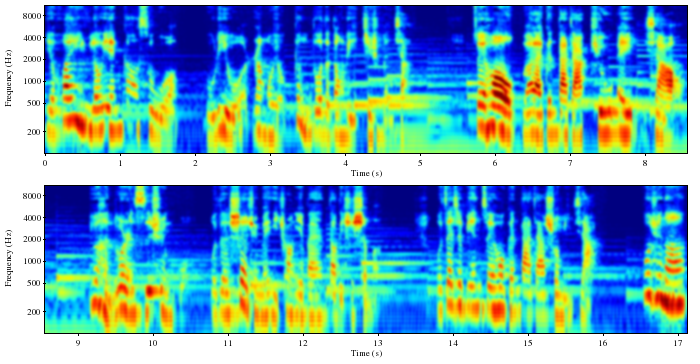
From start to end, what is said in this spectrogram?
也欢迎留言告诉我，鼓励我，让我有更多的动力继续分享。最后，我要来跟大家 Q&A 一下哦，因为很多人私讯我，我的社群媒体创业班到底是什么？我在这边最后跟大家说明一下。过去呢，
